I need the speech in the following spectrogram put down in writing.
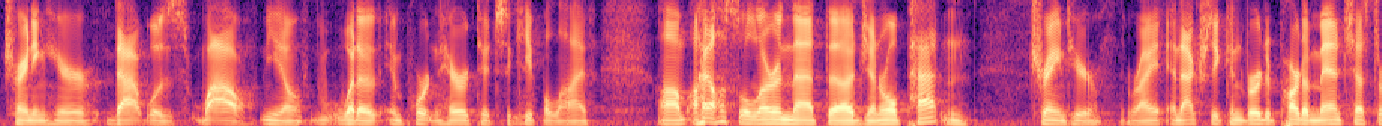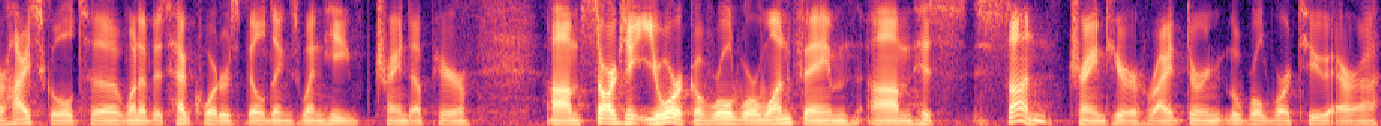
training here, that was wow, you know, what an important heritage to keep alive. Um, I also learned that uh, General Patton trained here, right? And actually converted part of Manchester High School to one of his headquarters buildings when he trained up here. Um, Sergeant York of World War One fame, um, his, his, son trained here, right, during the World War II era.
